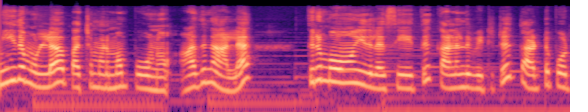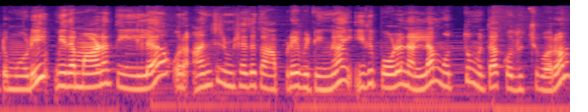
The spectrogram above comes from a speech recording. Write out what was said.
மீதமுள்ள பச்சை மணமும் போகணும் அதனால திரும்பவும் இதில் சேர்த்து கலந்து விட்டுட்டு தட்டு போட்டு மூடி மிதமான தீயில ஒரு அஞ்சு நிமிஷத்துக்கு அப்படியே விட்டிங்கன்னா இது போல் நல்லா முத்து முத்தாக கொதிச்சு வரும்.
